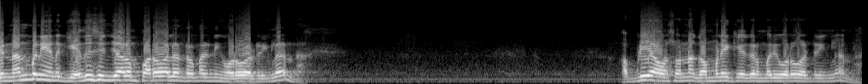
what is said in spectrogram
என் நண்பன் எனக்கு எது செஞ்சாலும் பரவாயில்லன்ற மாதிரி நீங்கள் உறவாடுறீங்களா என்ன? அப்படியே அவன் சொன்ன கம்மனே கேட்குற மாதிரி உறவாடுறீங்களா என்ன?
